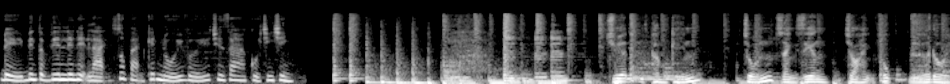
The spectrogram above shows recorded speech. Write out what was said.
để biên tập viên liên hệ lại giúp bạn kết nối với chuyên gia của chương trình. Chuyện thầm kín, trốn dành riêng cho hạnh phúc lứa đôi.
